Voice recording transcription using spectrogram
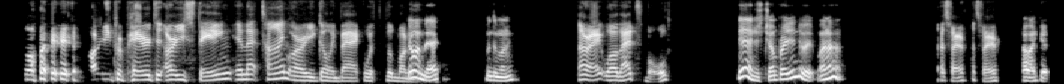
Are you prepared to? Are you staying in that time, or are you going back with the money? Going back with the money. All right. Well, that's bold. Yeah, just jump right into it. Why not? That's fair. That's fair. I like it.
